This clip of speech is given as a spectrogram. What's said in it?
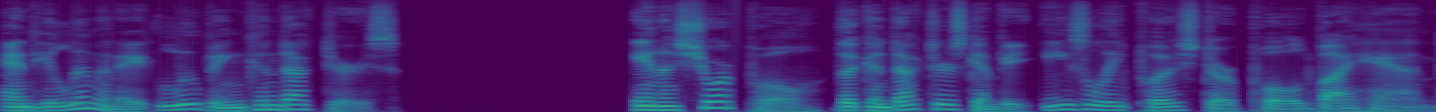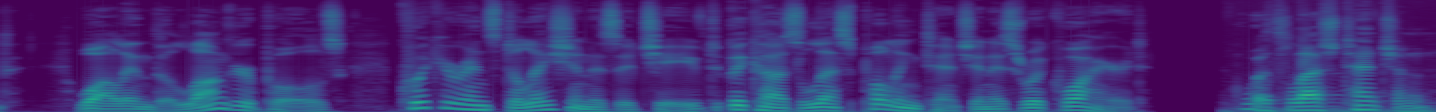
and eliminate lubing conductors. In a short pull, the conductors can be easily pushed or pulled by hand while in the longer pulls, quicker installation is achieved because less pulling tension is required. With less tension,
